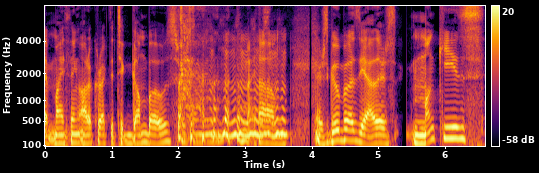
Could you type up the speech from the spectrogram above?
uh, my thing autocorrected to Gumbos for some reason. Nice. Um, there's Goombas. Yeah, there's monkeys.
